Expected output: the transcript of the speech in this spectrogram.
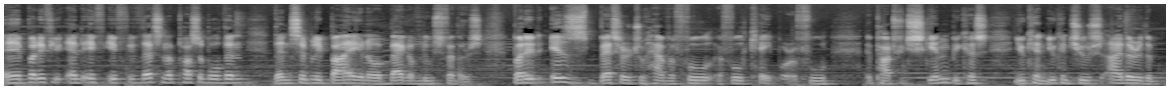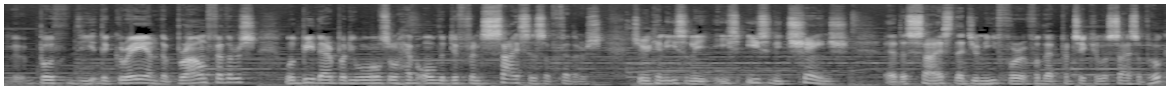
Uh, but if you and if, if if that's not possible then then simply buy you know a bag of loose feathers. But it is better to have a full a full cape or a full partridge skin because you can you can choose either the both the the gray and the brown feathers will be there but you will also have all the different sizes of feathers. So you can easily e easily change uh, the size that you need for for that particular size of hook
